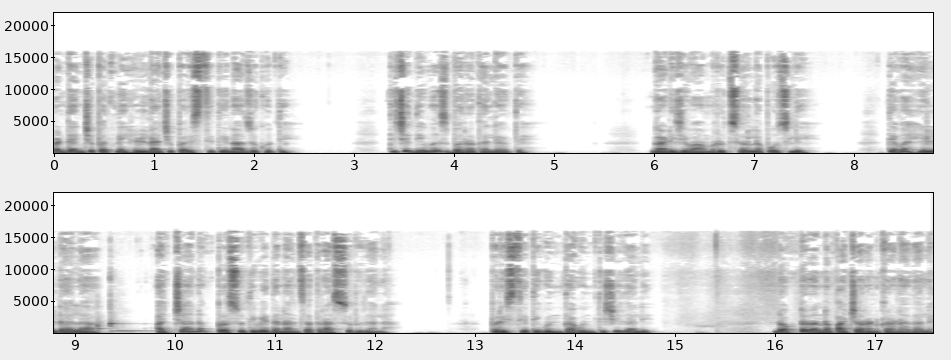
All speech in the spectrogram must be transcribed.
पण त्यांची पत्नी हिल्डाची परिस्थिती नाजूक होती. तिचे दिवस भरत आले होते. गाडी जेव्हा अमृतसरला पोचली तेव्हा हिल्डाला अचानक प्रसूती वेदनांचा त्रास सुरू झाला. परिस्थिती गुंतागुंतीची झाली. डॉक्टरांना पाचारण करण्यात आले.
